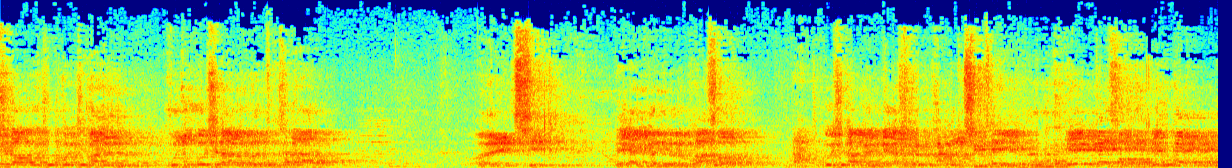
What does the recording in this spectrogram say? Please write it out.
것이 나오면 좋겠지만은 굳은 것이 나오면 어떡하나? 옳지. 내가 이걸 열어봐서 나쁜 것이 나오면 내가 소리를 밖으로 칠 테니 내 빼서 내 빼!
